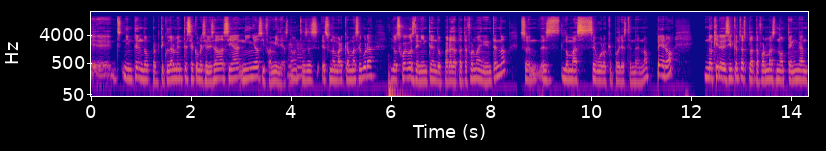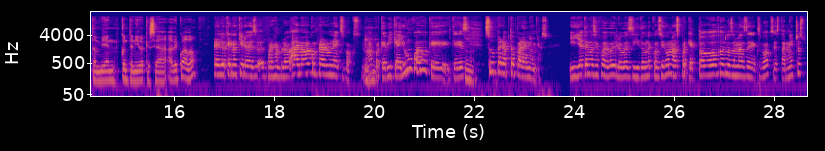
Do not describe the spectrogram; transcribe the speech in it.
eh, Nintendo particularmente se ha comercializado hacia niños y familias, ¿no? Entonces es una marca más segura. Los juegos de Nintendo para la plataforma de Nintendo son, es lo más seguro que podrías tener, ¿no? Pero no quiere decir que otras plataformas no tengan también contenido que sea adecuado. Pero lo que no quiero es, por ejemplo, ah, me voy a comprar un Xbox, ¿no? Ujú. Porque vi que hay un juego que, que es Mm. súper apto para niños. Y ya tengo ese juego y luego es, ¿y dónde consigo más? Porque todos los demás de Xbox están hechos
